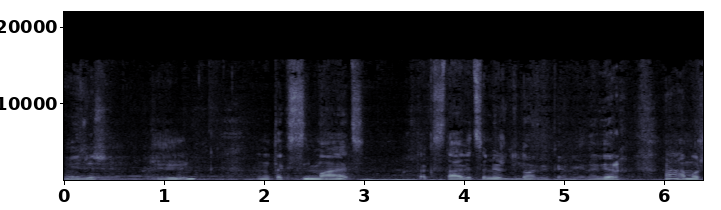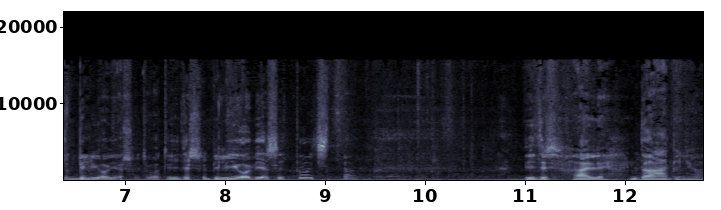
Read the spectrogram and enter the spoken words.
Видишь? Она так снимается, так ставится между домиками и наверх. А, может белье вешать. Вот, видишь? Белье вешать, точно. Видишь, Али? Да, белье.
